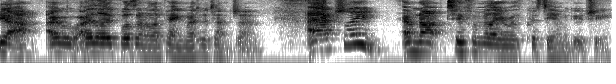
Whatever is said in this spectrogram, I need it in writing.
yeah, I I like wasn't really paying much attention. I actually am not too familiar with Kristi Yamaguchi.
